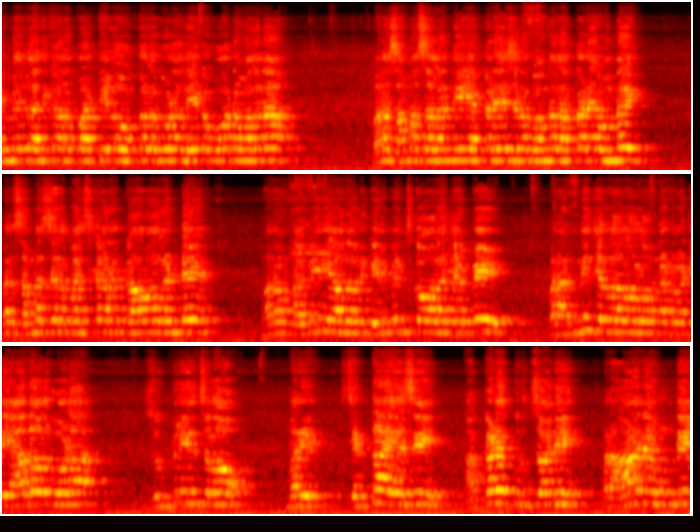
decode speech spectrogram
ఎమ్మెల్యే అధికార పార్టీలో ఒక్కళ్ళు కూడా లేకపోవడం వలన మన సమస్యలన్నీ ఎక్కడ వేసిన గొంగలు అక్కడే ఉన్నాయి. మరి సమస్యల పరిష్కారం కావాలంటే మనం నవీన్ యాదవ్ని గెలిపించుకోవాలని చెప్పి మరి అన్ని జిల్లాలలో ఉన్నటువంటి యాదవులు కూడా జుబ్లీస్లో మరి సిట్టా వేసి అక్కడే కూర్చొని మరి ఆడనే ఉండి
